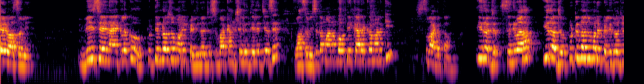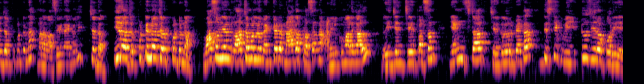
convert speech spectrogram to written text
జై వాసవి వీసీఐ నాయకులకు పుట్టినరోజు మరియు పెళ్ళిరోజు శుభాకాంక్షలు తెలియజేసే వాసవి శతమానుభవతి కార్యక్రమానికి స్వాగతం. ఈరోజు శనివారం ఈ రోజు పుట్టినరోజు మరియు పెళ్ళి రోజు జరుపుకుంటున్న మన వాసవి నాయకుల్ని చూద్దాం. ఈ రోజు పుట్టినరోజు జరుపుకుంటున్న వాసవ్యన్ రాచమల్లు వెంకట నాగ ప్రసన్న అనిల్ కుమార్ గారు region chairperson young star Chilakaluripet district V two zero four A.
